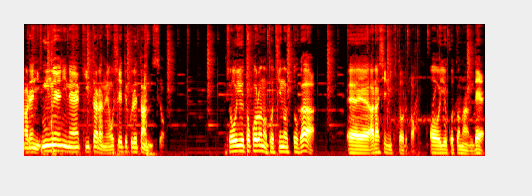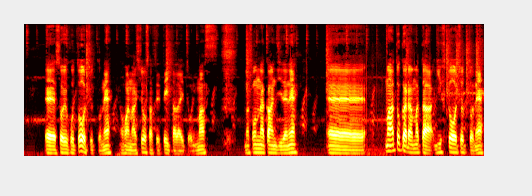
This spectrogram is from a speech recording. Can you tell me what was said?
あれに、運営にね、聞いたらね、教えてくれたんですよ。そういうところの土地の人が、えー、嵐に来とるということなんで、えー、そういうことをちょっとね、お話をさせていただいております。まあ、そんな感じでね、えー、まあ、後からまたギフトをちょっとね、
